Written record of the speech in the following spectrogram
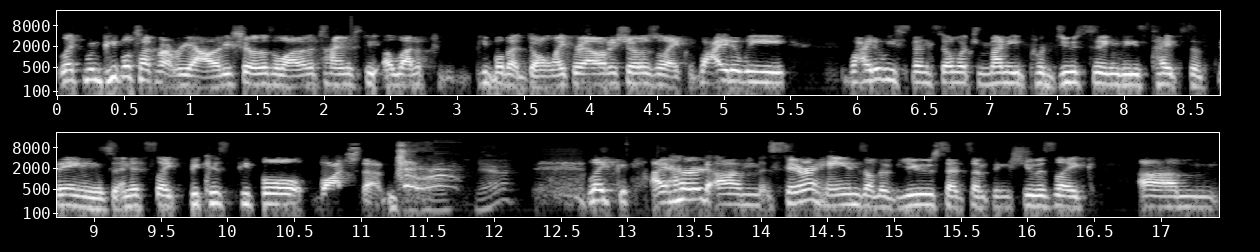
like when people talk about reality shows a lot of the times a lot of people that don't like reality shows are like why do we why do we spend so much money producing these types of things and it's like because people watch them Yeah. like I heard um Sara Haines on the View said something. She was like, um,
